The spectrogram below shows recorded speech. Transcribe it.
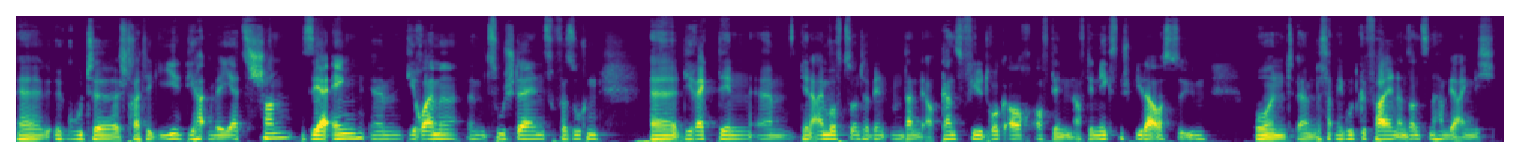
äh, gute Strategie. Die hatten wir jetzt schon sehr eng, ähm, die Räume ähm, zustellen, zu versuchen, äh, direkt den, ähm, den Einwurf zu unterbinden und dann auch ganz viel Druck auch auf den, auf den nächsten Spieler auszuüben. Und ähm, das hat mir gut gefallen. Ansonsten haben wir eigentlich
